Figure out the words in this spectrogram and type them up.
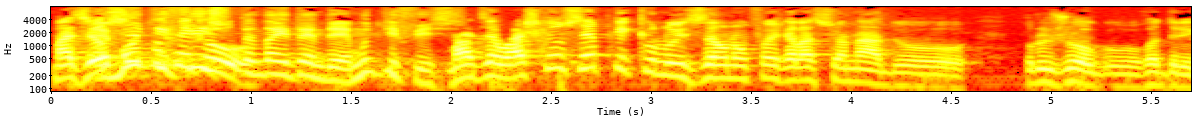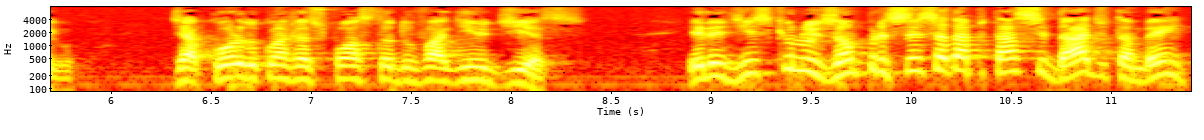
mas é muito difícil tentar entender, é muito difícil. Mas eu acho que eu sei porque que o Luizão não foi relacionado para o jogo, Rodrigo. De acordo com a resposta do Vaguinho Dias. Ele disse que o Luizão precisa se adaptar à cidade também.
